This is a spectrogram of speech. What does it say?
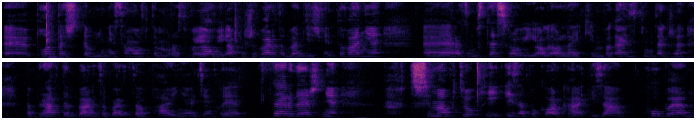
e, podda się temu niesamowitemu rozwojowi, a proszę bardzo, będzie świętowanie razem z Teslą i olejkiem wegańskim, także naprawdę bardzo, bardzo fajnie. Dziękuję serdecznie. Trzymam kciuki i za pokorka, i za Kubę.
